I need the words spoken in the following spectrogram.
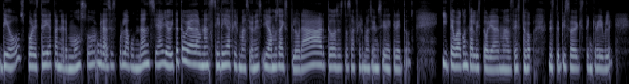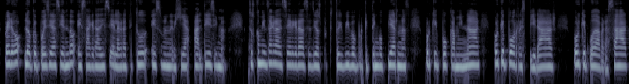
Dios, por este día tan hermoso, gracias por la abundancia. Y ahorita te voy a dar una serie de afirmaciones y vamos a explorar todas estas afirmaciones y decretos. Y te voy a contar la historia además de esto, de este episodio que está increíble. Pero lo que puedes ir haciendo es agradecer. La gratitud es una energía altísima. Entonces comienza a agradecer, gracias Dios, porque estoy vivo, porque tengo piernas, porque puedo caminar, porque puedo respirar, porque puedo abrazar.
